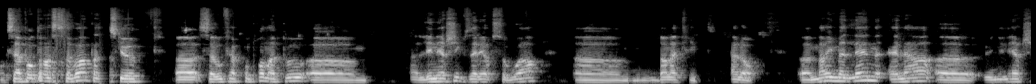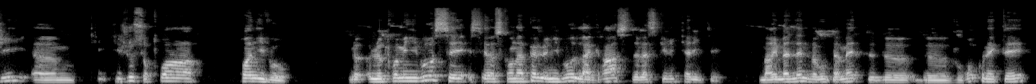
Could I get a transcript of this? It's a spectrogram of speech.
Donc c'est important à savoir parce que euh, ça va vous faire comprendre un peu euh, l'énergie que vous allez recevoir euh, dans la crypte. Alors, euh, Marie-Madeleine, elle a euh, une énergie euh, qui, qui, joue sur trois, trois niveaux. Le, le premier niveau, c'est ce qu'on appelle le niveau de la grâce, de la spiritualité. Marie-Madeleine va vous permettre de, de vous reconnecter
